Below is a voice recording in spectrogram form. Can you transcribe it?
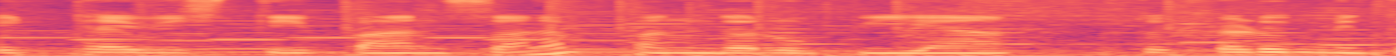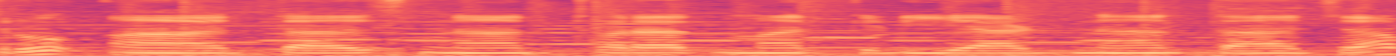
અઠ્યાવીસથી પાંચસો ને પંદર રૂપિયા. તો ખેડૂત મિત્રો, આ તાજના થરાદ માર્કેટ યાર્ડના તાજા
